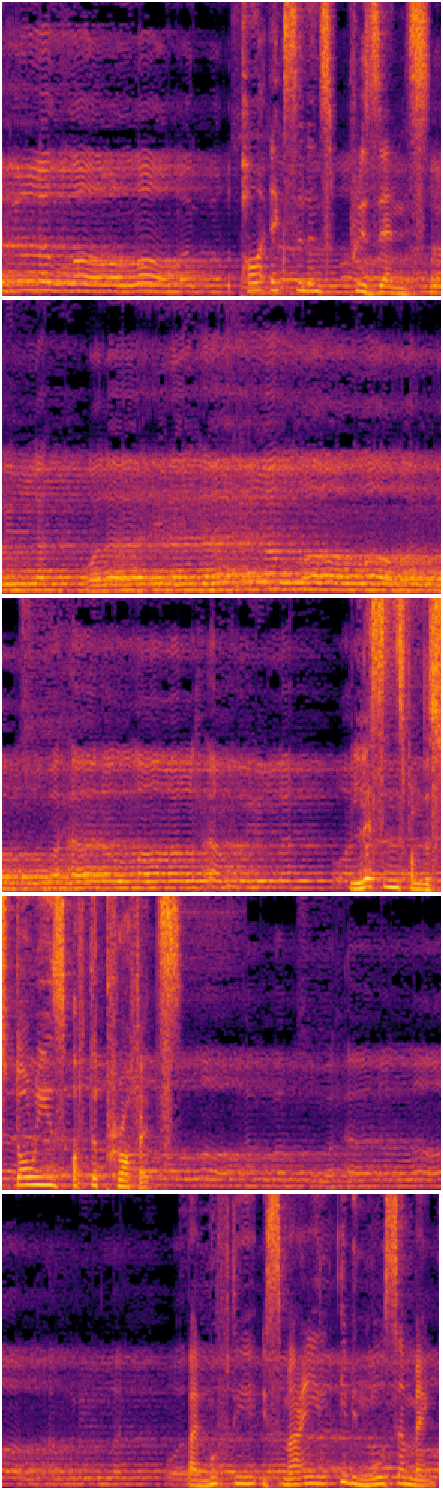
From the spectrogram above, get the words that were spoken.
إلا الله والله أكبر Par excellence presents لله ولا إله إلا lessons from the stories of the prophets by Mufti Ismail ibn Musa Menk.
